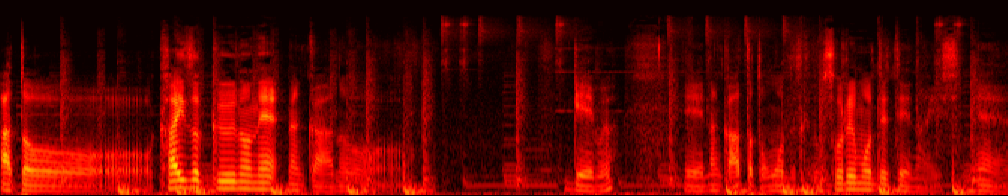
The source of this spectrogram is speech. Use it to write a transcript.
あと、海賊のね、なんかあのゲーム、えー、なんかあったと思うんですけど、それも出てないしね。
